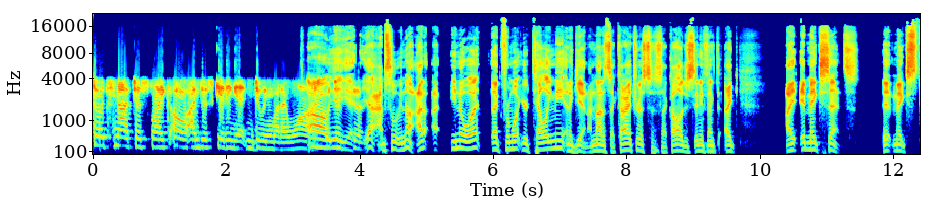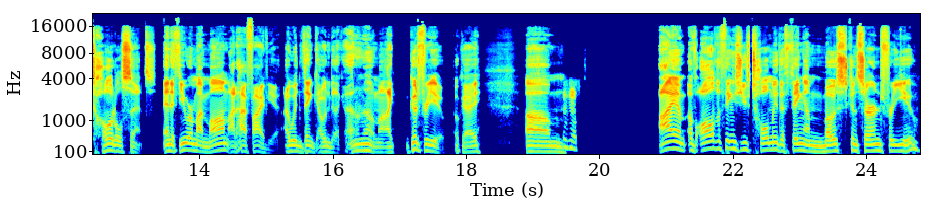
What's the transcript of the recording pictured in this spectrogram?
So it's not just like, oh, I'm just getting it and doing what I want. Oh yeah, yeah, good. yeah, absolutely not. I, I, you know what? Like from what you're telling me, and again, I'm not a psychiatrist, a psychologist, anything. Like, I, it makes sense it makes total sense. And if you were my mom, I'd high five you. I wouldn't think I wouldn't be like, I don't know, mom. Like, good for you. Okay. Um, mm-hmm. I am of all the things you've told me, the thing I'm most concerned for you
